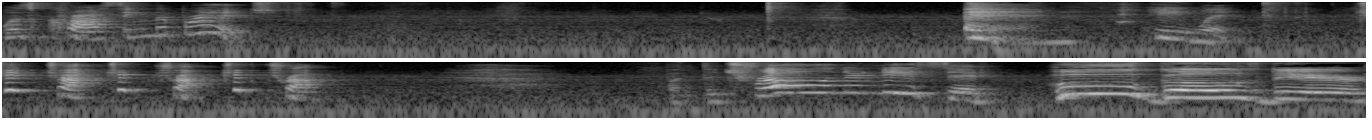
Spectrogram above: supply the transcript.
was crossing the bridge. And he went Trick trot, trick trot. But the troll underneath said, Who goes there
